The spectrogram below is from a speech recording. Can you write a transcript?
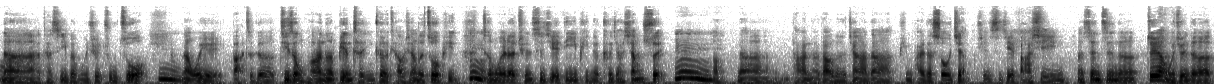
那它是一本文学著作。嗯，那我也把这个《季中华》呢变成一个调香的作品。嗯，成为了全世界第一瓶的客家香水。嗯，啊，那他拿到了加拿大品牌的首奖，全世界发行。那甚至呢，最让我觉得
